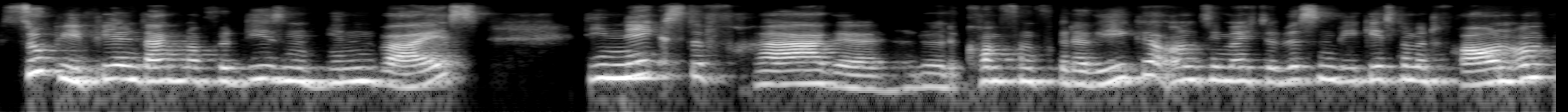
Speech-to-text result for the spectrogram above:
Supi, vielen Dank noch für diesen Hinweis. Die nächste Frage kommt von Friederike und sie möchte wissen, wie gehst du mit Frauen um,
